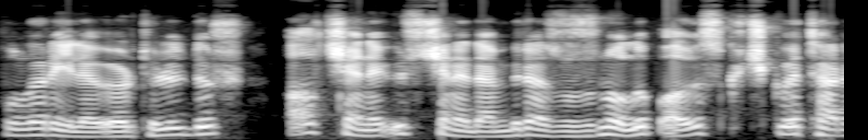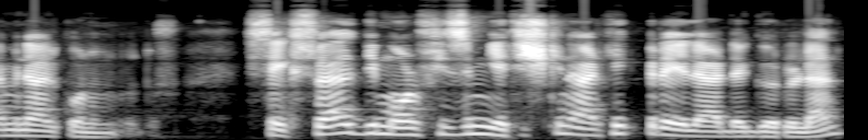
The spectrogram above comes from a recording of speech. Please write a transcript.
pulları ile örtülüdür. Alt çene üst çeneden biraz uzun olup ağız küçük ve terminal konumludur. Seksüel dimorfizm yetişkin erkek bireylerde görülen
